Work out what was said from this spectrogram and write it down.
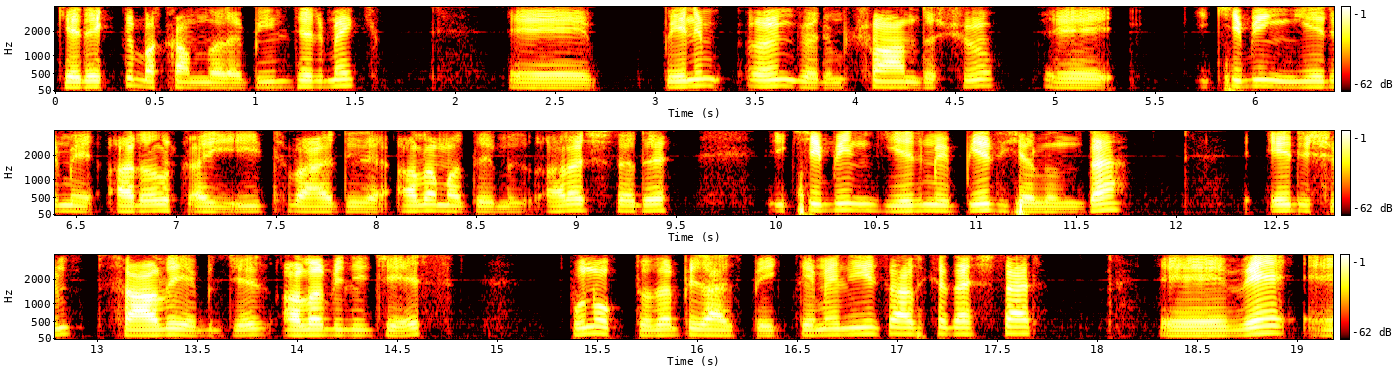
gerekli makamlara bildirmek. E, benim öngörüm şu anda şu. E, 2020 Aralık ayı itibariyle alamadığımız araçları 2021 yılında erişim sağlayabileceğiz, alabileceğiz. Bu noktada biraz beklemeliyiz arkadaşlar. E, ve e,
